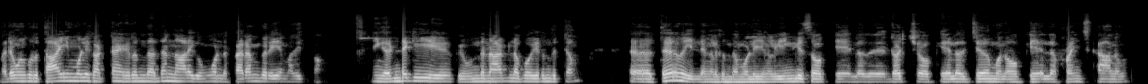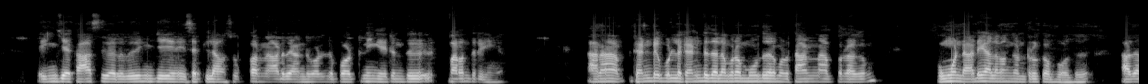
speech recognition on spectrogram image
மற்ற உங்களுக்கு ஒரு தாய்மொழி கட்டம் இருந்தால் தான் நாளைக்கு உங்களோட பரம்பரையை மதிப்பான். நீங்க இன்றைக்கு இந்த நாட்டில் போய் இருந்துட்டோம் தேவையில்லை எங்களுக்கு இந்த மொழி. எங்களுக்கு இங்கிலீஷ் ஓகே இல்லது டச் ஓகே இல்லது ஜெர்மன் ஓகே இல்ல பிரெஞ்சு காணும். இங்கே காசு வருது இங்கே செட்டில் ஆகும். சூப்பர் நாடு அண்டு கொண்டு போட்டு நீங்க இருந்து மறந்துடுவீங்க. ஆனா ரெண்டு புள்ள ரெண்டு தலைமுறை மூணு தலைமுறை தாண்டினா பிறகும் உங்களோட அடையாளம் அங்கன்னு இருக்க போது அதை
